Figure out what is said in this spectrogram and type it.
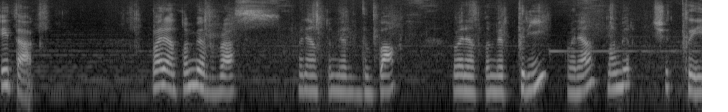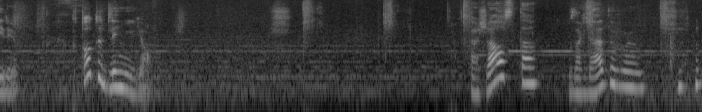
Итак, вариант номер раз, вариант номер два, вариант номер три, вариант номер четыре. Кто ты для нее? Пожалуйста, загадываем.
